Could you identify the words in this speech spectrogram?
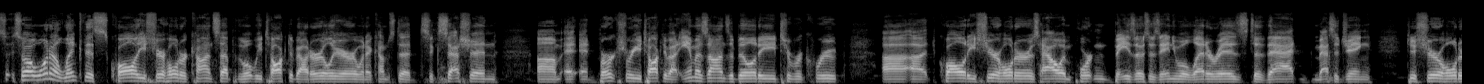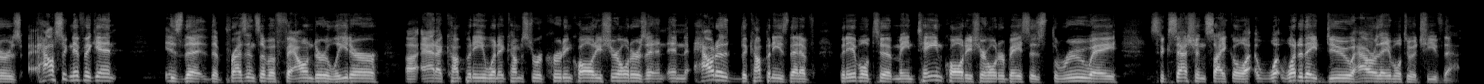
So, so I want to link this quality shareholder concept with what we talked about earlier when it comes to succession. Um, at, at Berkshire, you talked about Amazon's ability to recruit uh, uh, quality shareholders, how important Bezos' annual letter is to that messaging to shareholders. How significant is the, the presence of a founder leader uh, at a company when it comes to recruiting quality shareholders? And, and how do the companies that have been able to maintain quality shareholder bases through a succession cycle, what, what do they do? How are they able to achieve that?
